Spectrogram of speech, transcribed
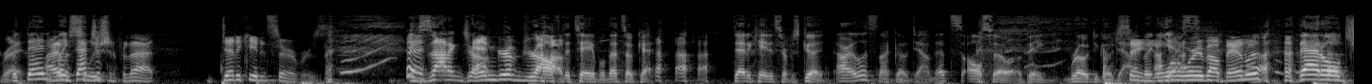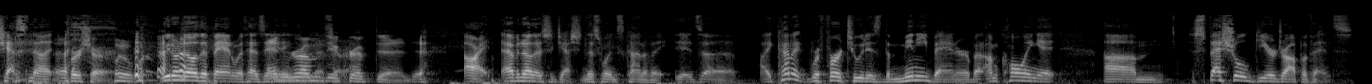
Right. But then, I have a that solution just for that. Dedicated servers. exotic drop Engram drop. off the table. That's okay. Dedicated service, good. All right, let's not go down. That's also a big road to go down. Saying but you don't yes, want to worry about bandwidth. that old chestnut for sure. Boom. We don't know that bandwidth has anything. to do Engram with SRL. decrypted. All right, I have another suggestion. This one's kind of a it's a I kind of refer to it as the mini banner, but I'm calling it um, special gear drop events.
